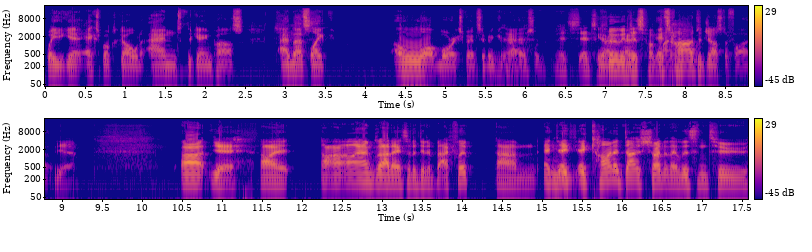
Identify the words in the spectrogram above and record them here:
where you get Xbox Gold and the Game Pass, and that's like a lot more expensive in Yeah. comparison. It's it's You know, clearly and just it's, for money. it's hard to justify it. Yeah. Uh, yeah, I, I, I am glad they sort of did a backflip. Um, it, Mm. it, it kind of does show that they listen to,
